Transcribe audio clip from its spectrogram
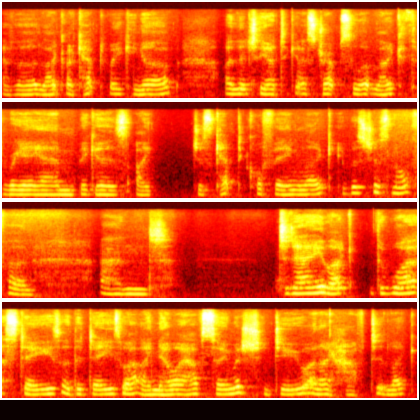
ever. Like I kept waking up. I literally had to get a strepsil at like 3am because I just kept coughing. Like it was just not fun. And today like the worst days are the days where I know I have so much to do and I have to like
